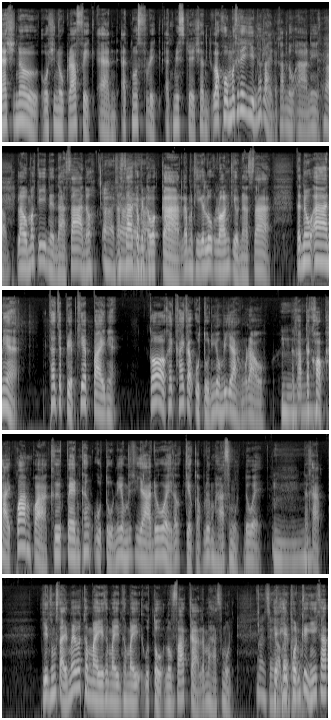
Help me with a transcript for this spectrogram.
National Oceanographic and Atmospheric Administration เราคงไม่เคยได้ยินเท่าไหร่นะครับ NOAA นี่ครับเรามักได้ยินเนี่ยนาซาเนาะอ่าใช่นาซาก็เป็นครับอวกาศ แล้วบางทีก็โลกร้อนเกี่ยวนาซาแต่ NOAA เนี่ย ถ้าจะเปรียบเทียบไปเนี่ย ก็คล้ายๆกับอุตุนิยมวิทยาของเราอืม นะครับแต่ขอบข่ายกว้างกว่า คือเป็นทั้งอุตุนิยมวิทยาด้วย แล้วก็เกี่ยวกับเรื่องมหาสมุทรด้วยอืมนะครับยินสงสัยไหมว่าทำไมทำไมทำไมอุตุลมฟ้าอากาศและมหาสมุทรนั่นสิเหครับตุเหตุผลคืออย่างนี้ครับ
